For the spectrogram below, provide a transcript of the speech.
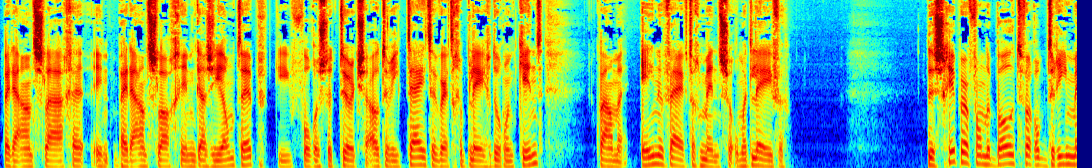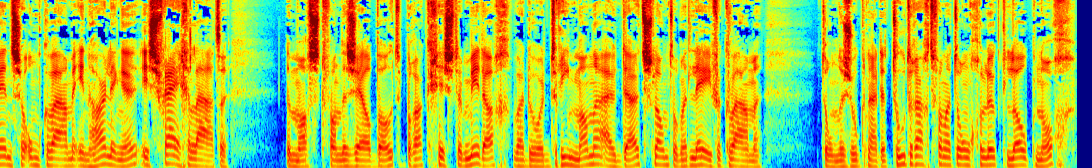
Bij de, aanslagen in, bij de aanslag in Gaziantep, die volgens de Turkse autoriteiten werd gepleegd door een kind, kwamen 51 mensen om het leven. De schipper van de boot waarop drie mensen omkwamen in Harlingen is vrijgelaten. De mast van de zeilboot brak gistermiddag, waardoor drie mannen uit Duitsland om het leven kwamen. Het onderzoek naar de toedracht van het ongeluk loopt nog.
